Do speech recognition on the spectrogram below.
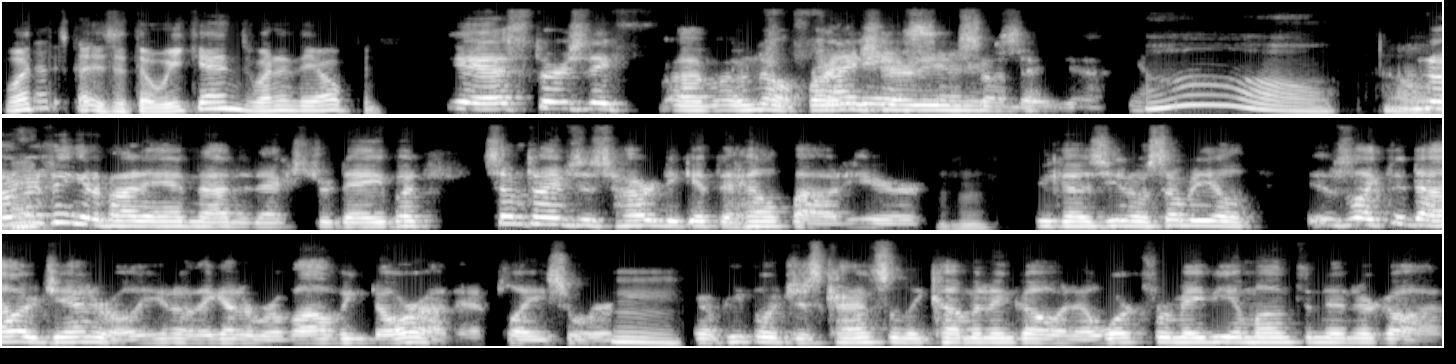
What That's good. is it? The weekends? When are they open? yeah. It's Thursday. Uh, oh, no, Friday, Friday, Saturday, and Saturday, Sunday. Sunday. Yeah. Oh, Oh, no, right. they're thinking about adding on an extra day, but sometimes it's hard to get the help out here Mhm. because you know somebody will. It's like the Dollar General. You know, they got a revolving door on that place where Mm, you know people are just constantly coming and going. They'll work for maybe a month and then they're gone.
